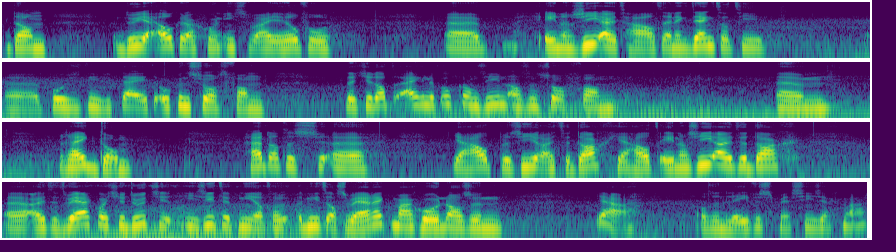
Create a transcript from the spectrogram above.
dan doe je elke dag gewoon iets waar je heel veel uh, energie uithaalt. En ik denk dat die uh, positiviteit ook een soort van. dat je dat eigenlijk ook kan zien als een soort van um, rijkdom. Dat is. Uh, je haalt plezier uit de dag, je haalt energie uit de dag, uit het werk wat je doet. Je, ziet het niet als, niet als werk, maar gewoon als een, ja, als een levensmissie, zeg maar.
